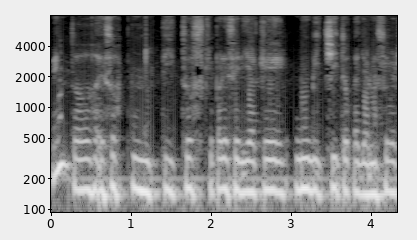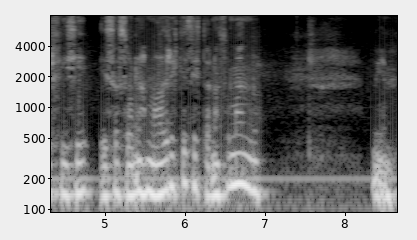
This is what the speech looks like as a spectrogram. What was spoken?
¿Ven todos esos puntitos que parecería que un bichito cayó en la superficie? Esas son las madres que se están asomando. Bien.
